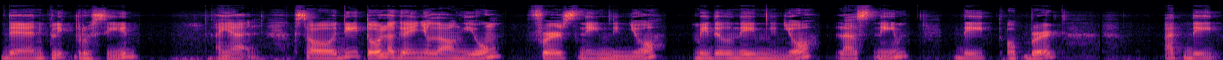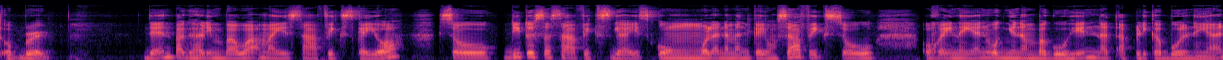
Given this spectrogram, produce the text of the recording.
Then, click Proceed. Ayan. So, dito, lagay nyo lang yung first name ninyo, middle name ninyo, last name, date of birth, at date of birth. Then, pag halimbawa may suffix kayo, so, dito sa suffix guys, kung wala naman kayong suffix, so, okay na yan, wag nyo nang baguhin, not applicable na yan.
